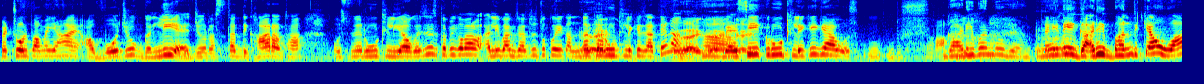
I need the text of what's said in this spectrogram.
पेट्रोल पंप है यहाँ है। अब वो जो गली है जो रास्ता दिखा रहा था उसने रूट लिया होगा। जैसे कभी कभार अलीबाग जाते तो कोई एक अंदर का रूट लेके जाते हैं ना। वैसे एक रूट लेके गया गाड़ी बंद हो गया। नहीं नहीं गाड़ी बंद क्या हुआ?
